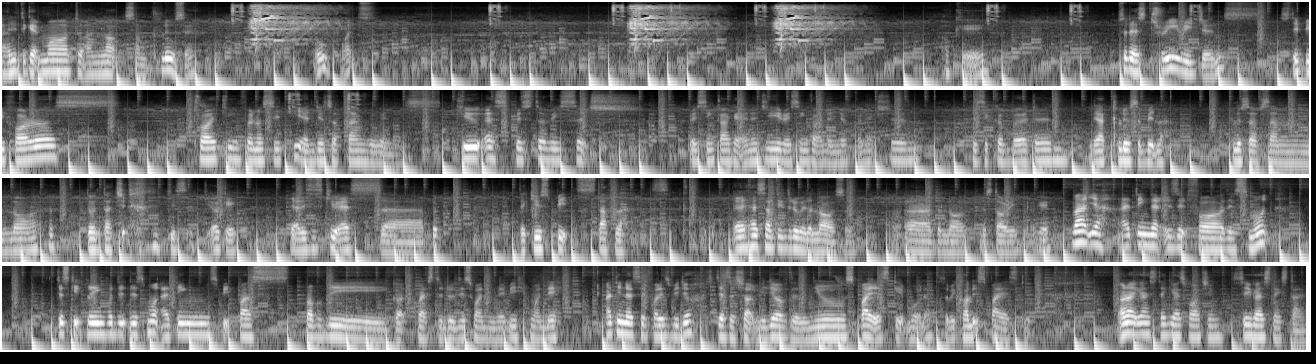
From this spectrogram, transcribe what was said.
I need to get more to unlock some clues eh. Oh, what? Okay. So there's three regions. Sleepy Forest, Troy King Inferno City, and Dunes of Time Ruins. QS Crystal Research. Racing car get energy, racing car and the new connection. Physical burden. There are clues a bit lah. Clues of some law. Don't touch it. okay. Yeah, this is QS. Uh, the Q speed stuff lah. It has something to do with the law so uh, the law, the story, okay? But yeah, I think that is it for this mode. Just keep playing for this mode. I think Speed Pass probably got quest to do this one maybe one day. I think that's it for this video. It's just a short video of the new Spy Escape mode. Eh? So we call it Spy Escape. Alright guys, thank you guys for watching. See you guys next time.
